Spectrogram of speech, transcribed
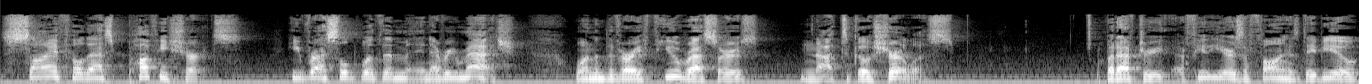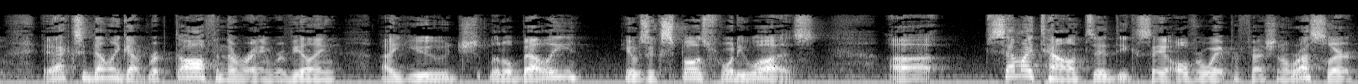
Seinfeld ass puffy shirts. He wrestled with them in every match. One of the very few wrestlers not to go shirtless. But after a few years of following his debut, it accidentally got ripped off in the ring, revealing a huge little belly. He was exposed for what he was. Uh, Semi talented, you could say overweight professional wrestler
